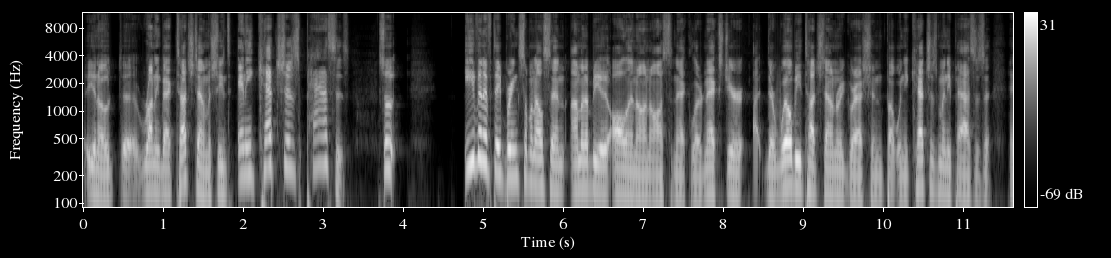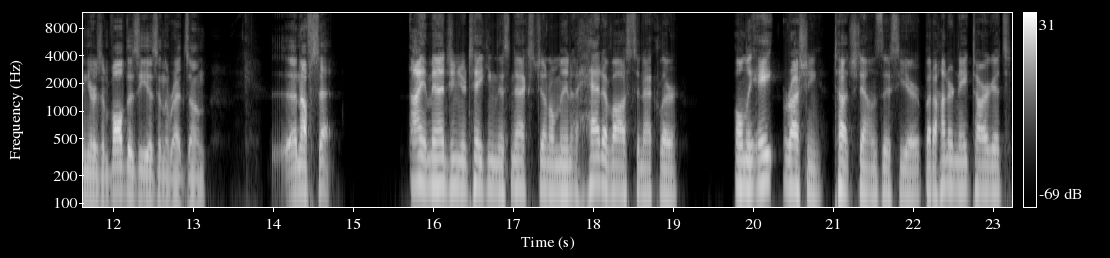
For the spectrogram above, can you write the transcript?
you know, uh, running back touchdown machines. And he catches passes. So even if they bring someone else in, I'm going to be all in on Austin Ekeler next year. uh, There will be touchdown regression, but when you catch as many passes and you're as involved as he is in the red zone, enough said. I imagine you're taking this next gentleman ahead of Austin Ekeler. Only eight rushing touchdowns this year, but 108 targets,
